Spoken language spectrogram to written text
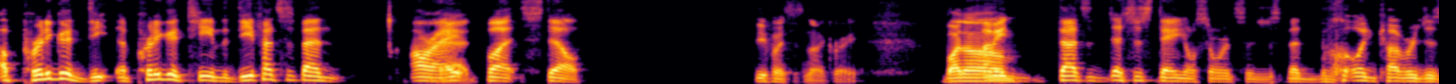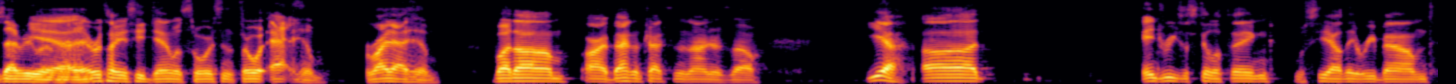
a pretty good de- a pretty good team. The defense has been all right, Bad. but still, Defense is not great, but um, I mean that's that's just Daniel Sorensen just been blowing coverages everywhere. yeah, man. every time you see Daniel Sorensen, throw it at him, right at him. But um, all right, back on track to the Niners though. Yeah, uh, injuries are still a thing. We'll see how they rebound.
